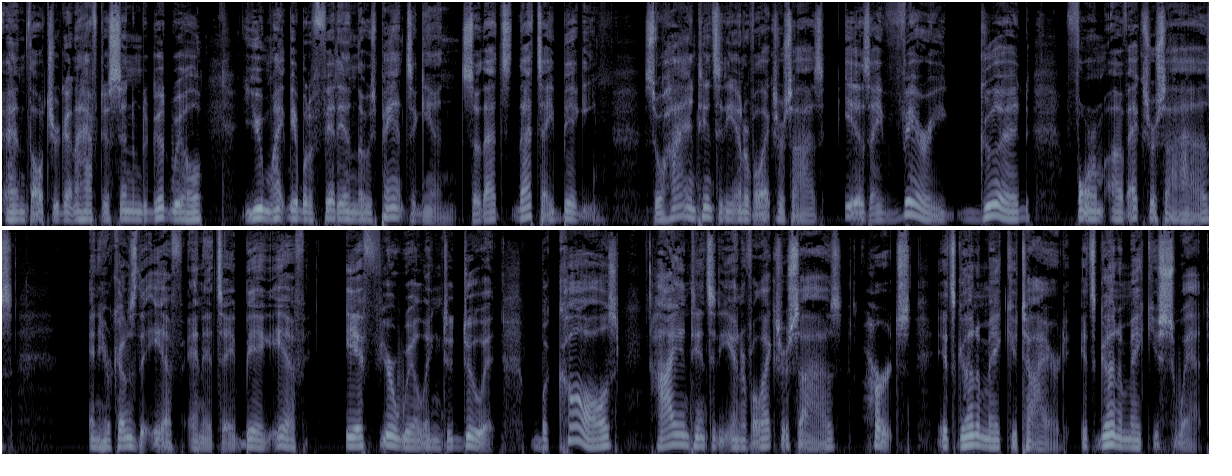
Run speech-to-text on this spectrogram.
and thought you're going to have to send them to Goodwill, you might be able to fit in those pants again. So, that's, that's a biggie. So, high intensity interval exercise is a very good form of exercise. And here comes the if, and it's a big if, if you're willing to do it. Because high intensity interval exercise hurts. It's going to make you tired. It's going to make you sweat.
